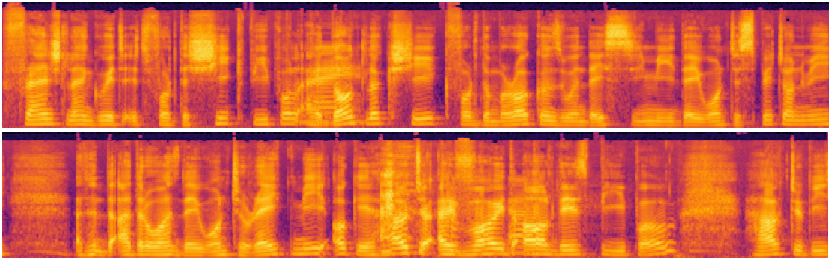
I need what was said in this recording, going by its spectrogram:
French language is for the chic people. Right. I don't look chic. For the Moroccans, when they see me, they want to spit on me, and then the other ones they want to rape me. Okay, how to avoid all these people? How to be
